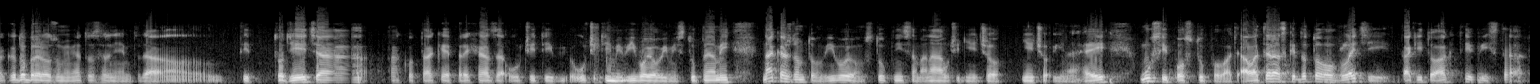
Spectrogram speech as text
ako dobre rozumiem, ja to zhrniem, teda, to dieťa ako také prechádza určitý, určitými vývojovými stupňami. Na každom tom vývojovom stupni sa má naučiť niečo, niečo iné. Hej? Musí postupovať. Ale teraz, keď do toho vletí takýto aktivista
